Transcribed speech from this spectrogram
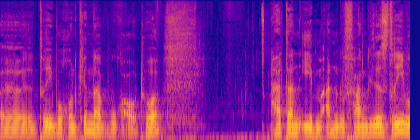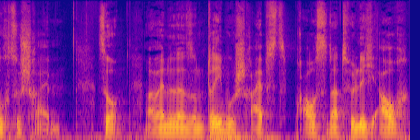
äh, Drehbuch- und Kinderbuchautor hat dann eben angefangen, dieses Drehbuch zu schreiben. So, aber wenn du dann so ein Drehbuch schreibst, brauchst du natürlich auch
